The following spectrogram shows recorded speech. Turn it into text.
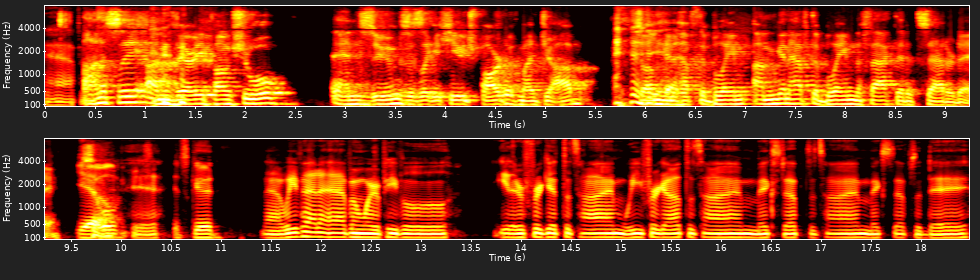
It happens. Honestly, I'm very punctual, and Zooms is like a huge part of my job. So I'm Yeah. gonna have to blame. I'm gonna have to blame the fact that it's Saturday. Yeah, So, well, yeah. it's good. Now we've had it happen where people either forget the time, we forgot the time, mixed up the time, mixed up the day.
